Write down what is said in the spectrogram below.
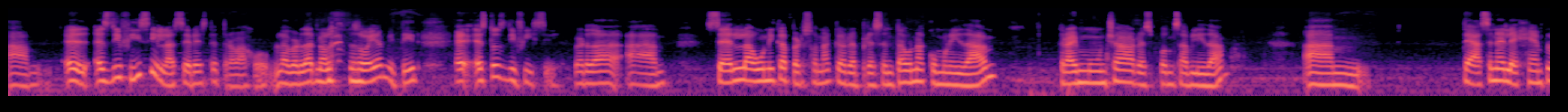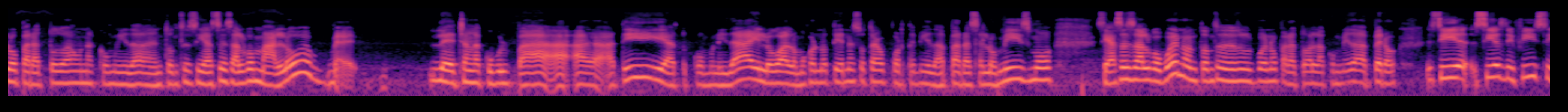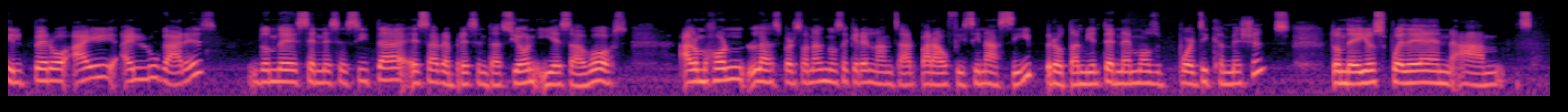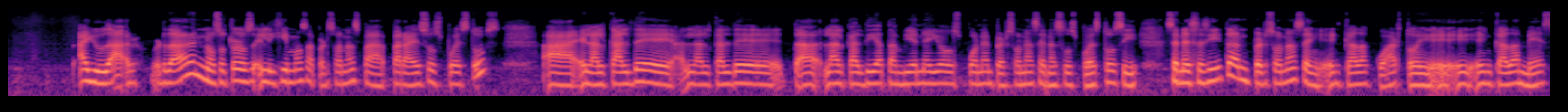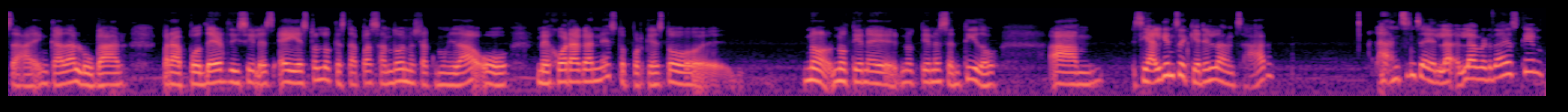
E, es, difícil hacer este trabajo, la verdad, no les voy a admitir. E, esto es difícil, ¿verdad? ser la única persona que representa una comunidad trae mucha responsabilidad. te hacen el ejemplo para toda una comunidad. Entonces, si haces algo malo, le echan la culpa a, ti y a tu comunidad y luego a lo mejor no tienes otra oportunidad para hacer lo mismo. Si haces algo bueno, entonces eso es bueno para toda la comunidad. Pero sí, sí es difícil, pero hay, hay lugares donde se necesita esa representación y esa voz. A lo mejor las personas no se quieren lanzar para oficina así, pero también tenemos boards y commissions donde ellos pueden ayudar, ¿verdad? Nosotros elegimos a personas para esos puestos. Uh, el alcalde, la alcaldía también ellos ponen personas en esos puestos y se necesitan personas en, en cada cuarto, en, cada mesa, en cada lugar para poder decirles, hey, esto es lo que está pasando en nuestra comunidad o mejor hagan esto porque esto eh, no, no, tiene, no tiene sentido. Si alguien se quiere lanzar, láncense. La, la verdad es que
